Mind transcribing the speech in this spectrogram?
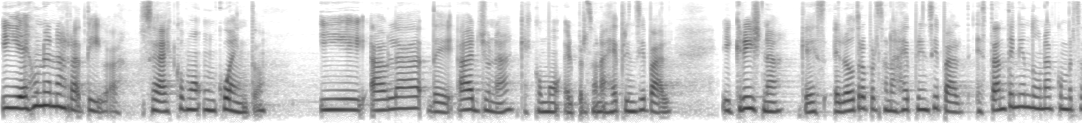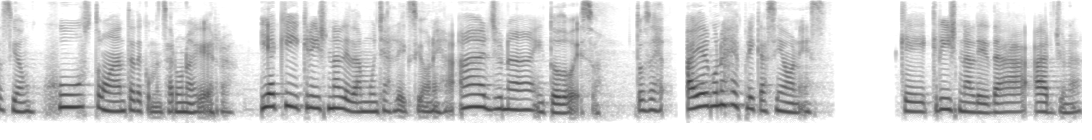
y es una narrativa, o sea, es como un cuento. Y habla de Arjuna, que es como el personaje principal, y Krishna, que es el otro personaje principal, están teniendo una conversación justo antes de comenzar una guerra. Y aquí Krishna le da muchas lecciones a Arjuna y todo eso. Entonces, hay algunas explicaciones que Krishna le da a Arjuna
